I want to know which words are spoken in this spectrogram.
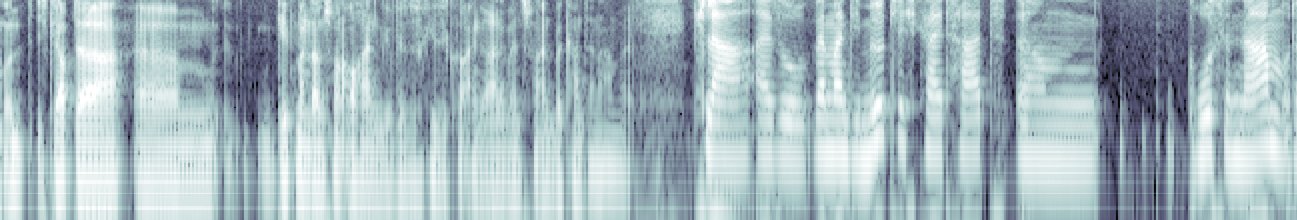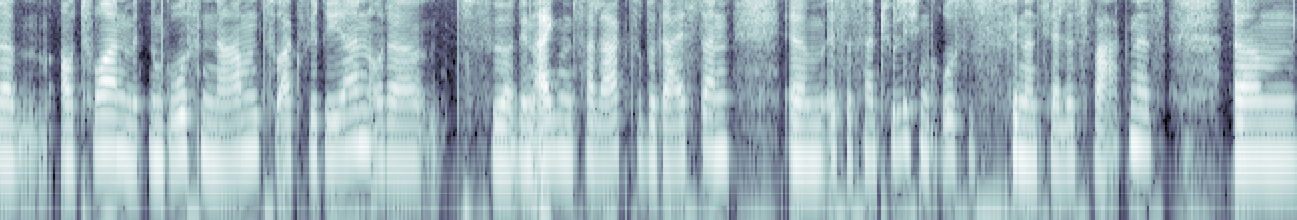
und ich glaube, da ähm, geht man dann schon auch ein gewisses Risiko ein, gerade wenn es schon ein bekannter Name ist. Klar, also wenn man die Möglichkeit hat, ähm, große Namen oder Autoren mit einem großen Namen zu akquirieren oder für den eigenen Verlag zu begeistern, ähm, ist es natürlich ein großes finanzielles Wagnis. Ähm,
